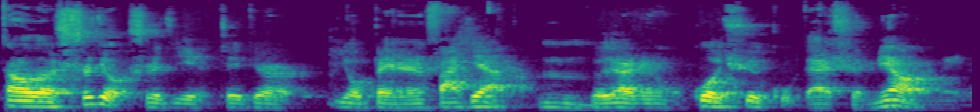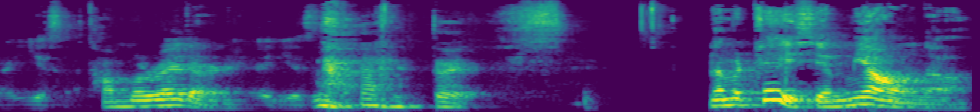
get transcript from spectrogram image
到了十九世纪，这地儿又被人发现了，嗯有点那种过去古代神庙的那个意思，Tomb Raider 那个意思。对，那么这些庙呢，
